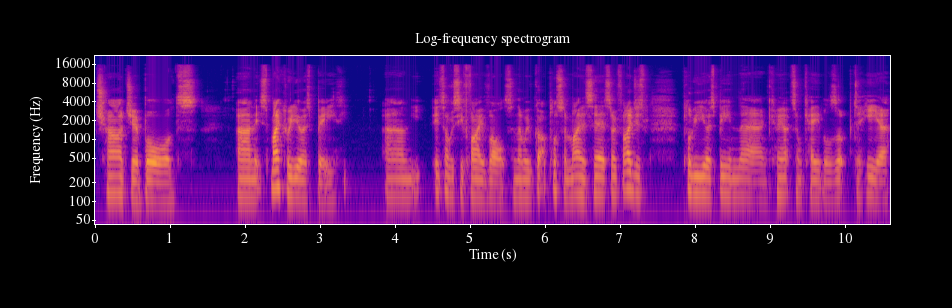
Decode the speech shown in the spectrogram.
charger boards and it's micro USB and it's obviously 5 volts and then we've got a plus and minus here. So if I just plug a USB in there and connect some cables up to here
